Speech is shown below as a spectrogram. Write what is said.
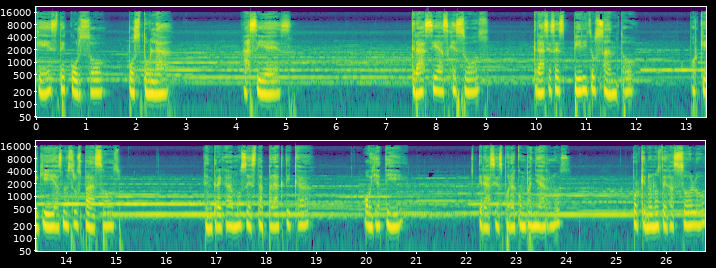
que este curso postula. Así es. Gracias Jesús Gracias Espíritu Santo, porque guías nuestros pasos. Te entregamos esta práctica hoy a ti. Gracias por acompañarnos, porque no nos dejas solo,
